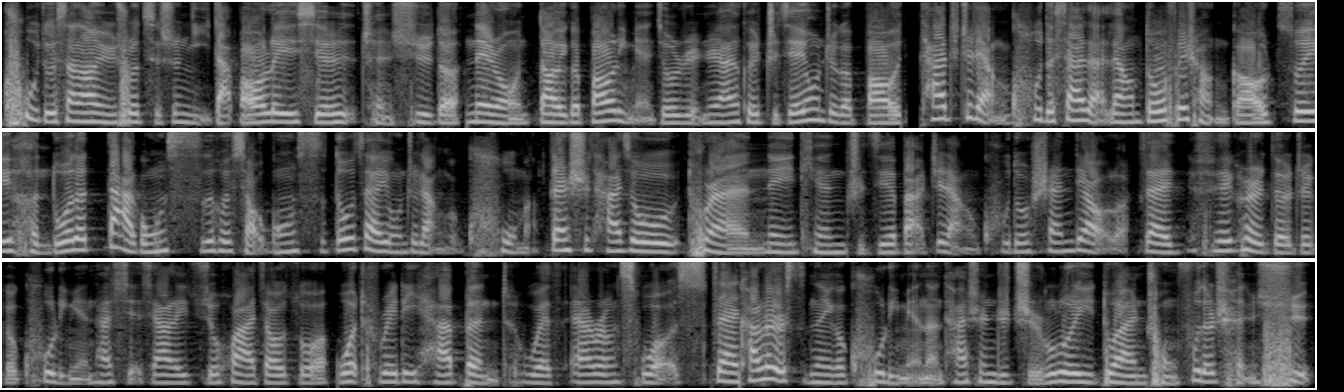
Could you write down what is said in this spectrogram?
库就相当于说，其实你打包了一些程序的内容到一个包里面，就是人家可以直接用这个包。它这两个库的下载量都非常高，所以很多的大公司司和小公司都在用这两个库嘛。但是他就突然那一天直接把这两个库都删掉了，在 Faker 的这个库里面，他写下了一句话，叫做 What really happened with Aaron Swartz？在 Colors 那个库里面呢，他甚至植入了一段重复的程序，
